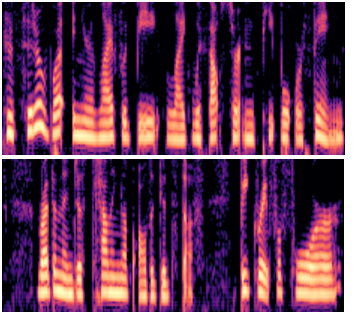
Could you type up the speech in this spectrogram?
Consider what in your life would be like without certain people or things, rather than just tallying up all the good stuff. Be grateful for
